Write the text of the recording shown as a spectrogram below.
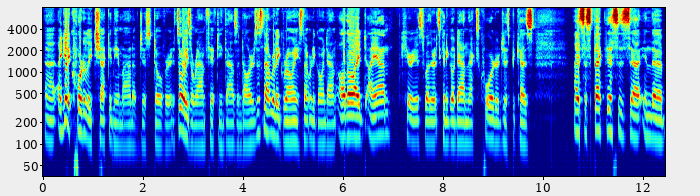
uh, I get a quarterly check in the amount of just over. It's always around fifteen thousand dollars. It's not really growing. It's not really going down. Although I, I am curious whether it's going to go down next quarter, just because I suspect this is uh, in the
